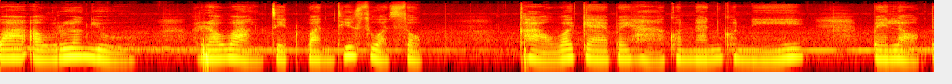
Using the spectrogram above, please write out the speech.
ว่าเอาเรื่องอยู่ ระหว่างเจ็ดวันที่สวดศพ ข่าวว่าแกไปหาคนนั้นคนนี้ ไปหลอกไป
